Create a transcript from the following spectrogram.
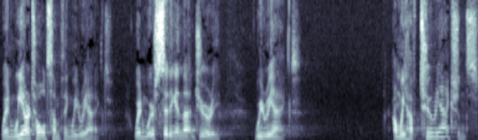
When we are told something, we react. When we're sitting in that jury, we react. And we have two reactions.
